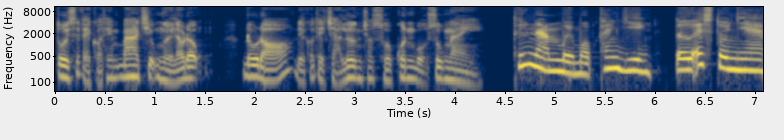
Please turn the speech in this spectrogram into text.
Tôi sẽ phải có thêm 3 triệu người lao động, đâu đó để có thể trả lương cho số quân bổ sung này. Thứ năm 11 tháng Giêng, từ Estonia,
